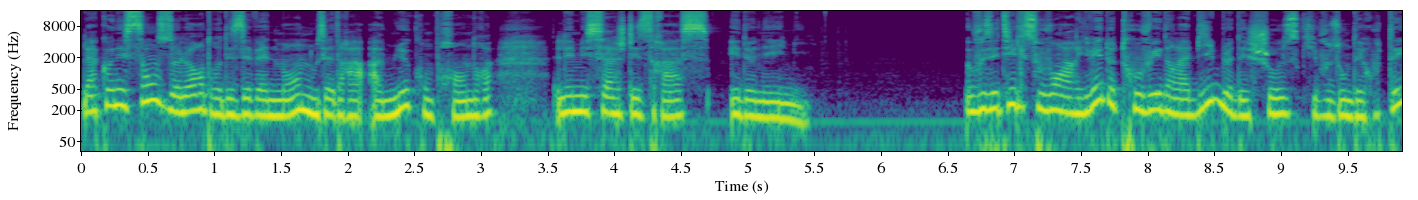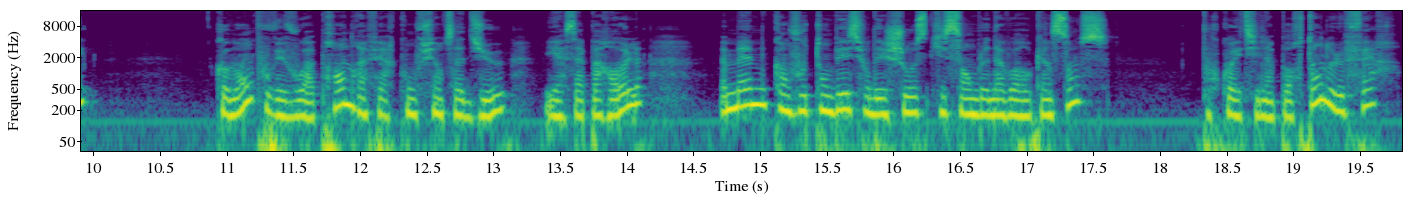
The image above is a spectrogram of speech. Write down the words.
la connaissance de l'ordre des événements nous aidera à mieux comprendre les messages d'Esdras et de Néhémie. Vous est-il souvent arrivé de trouver dans la Bible des choses qui vous ont dérouté? Comment pouvez-vous apprendre à faire confiance à Dieu et à sa parole, même quand vous tombez sur des choses qui semblent n'avoir aucun sens? Pourquoi est-il important de le faire?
